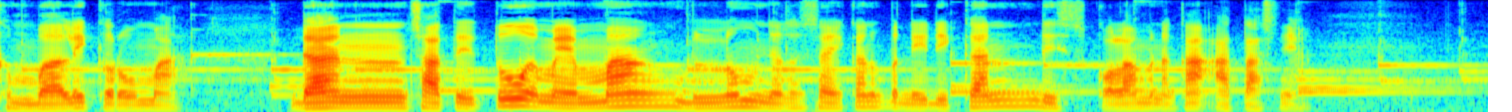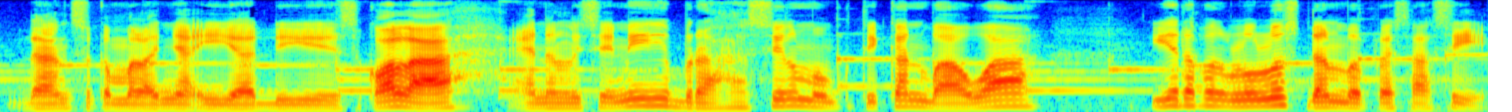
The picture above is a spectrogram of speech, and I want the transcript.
kembali ke rumah dan saat itu memang belum menyelesaikan pendidikan di sekolah menengah atasnya. Dan sekembalinya ia di sekolah, Annelies ini berhasil membuktikan bahwa ia dapat lulus dan berprestasi.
